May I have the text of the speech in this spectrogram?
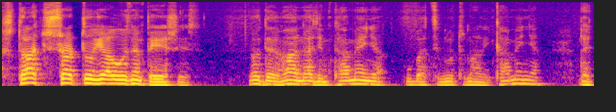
Šta ću sad tu, ja uzmem 5-6. Ode van, nađem kamenja, ubacim unutra mali kamenja, da je Da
